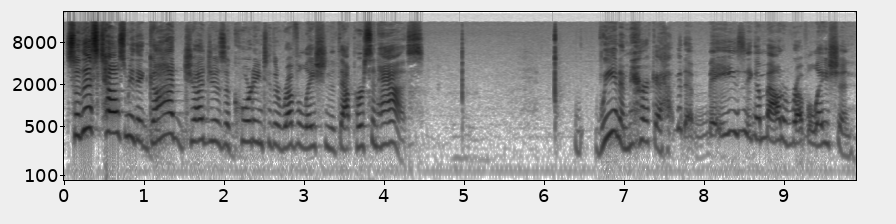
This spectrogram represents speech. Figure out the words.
So this tells me that God judges according to the revelation that that person has we in America have an amazing amount of revelation.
